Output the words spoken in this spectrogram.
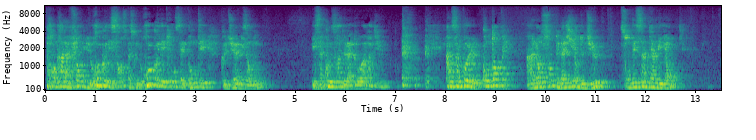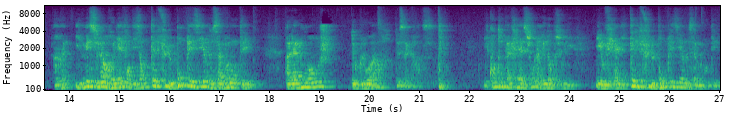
prendra la forme d'une reconnaissance, parce que nous reconnaîtrons cette bonté que Dieu a mise en nous, et ça causera de la gloire à Dieu. Quand Saint Paul contemple hein, l'ensemble de l'agir de Dieu, son dessein bienveillant, hein, il met cela en relief en disant Tel fut le bon plaisir de sa volonté à la louange de gloire de sa grâce. Il contemple la création, la rédemption, et au final, il Tel fut le bon plaisir de sa volonté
